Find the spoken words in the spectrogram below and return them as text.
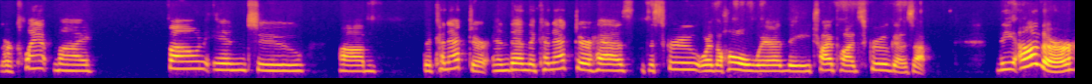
or clamp my phone into um, the connector. And then the connector has the screw or the hole where the tripod screw goes up. The other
